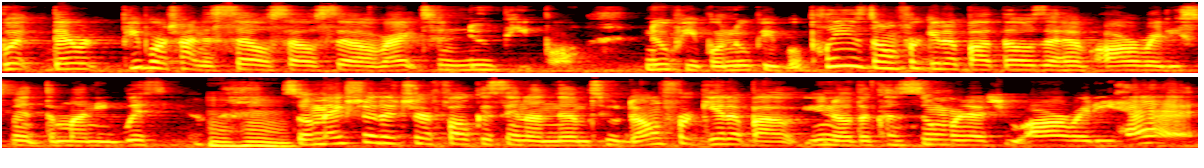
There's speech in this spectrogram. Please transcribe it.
but there people are trying to sell, sell, sell, right to new people, new people, new people. Please don't forget about those that have already spent the money with you. Mm-hmm. So make sure that you're focusing on them too. Don't forget about you know the consumer that you already had,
